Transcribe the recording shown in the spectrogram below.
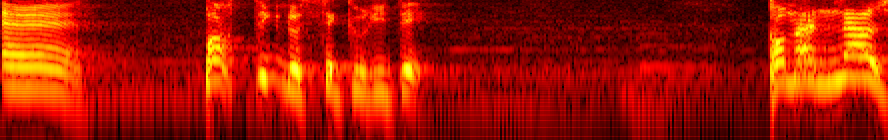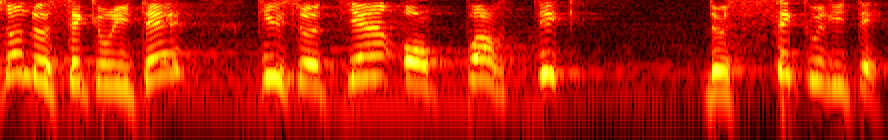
un portique de sécurité, comme un agent de sécurité qui se tient au portique de sécurité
